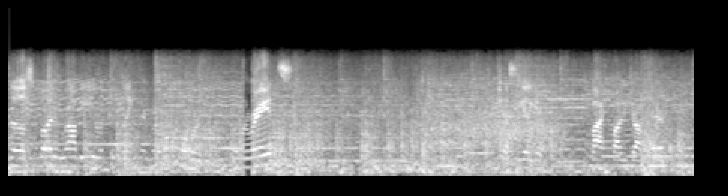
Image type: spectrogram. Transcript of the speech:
So Spud and Robbie looking like they're going forward. Roman Reigns. Jesse gonna get back body drop there.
